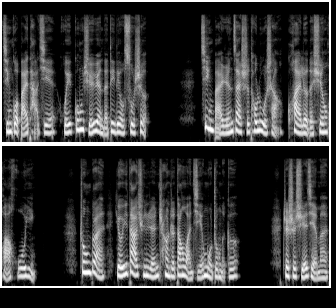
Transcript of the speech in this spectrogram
经过白塔街，回工学院的第六宿舍。近百人在石头路上快乐的喧哗呼应。中段有一大群人唱着当晚节目中的歌。这时学姐们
